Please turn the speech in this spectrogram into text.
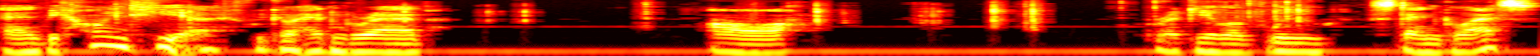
And behind here, if we go ahead and grab our regular blue stained glass,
